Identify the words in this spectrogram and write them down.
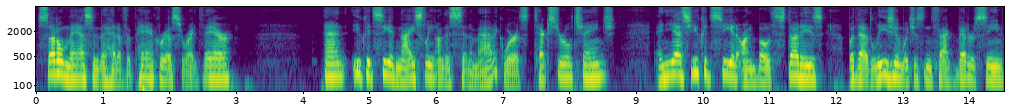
Subtle mass in the head of the pancreas right there. And you could see it nicely on the cinematic where it's textural change. And yes, you could see it on both studies, but that lesion, which is in fact better seen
